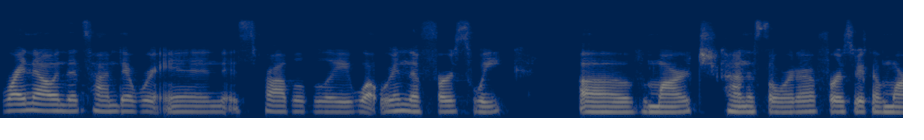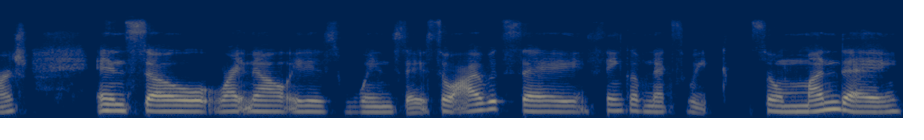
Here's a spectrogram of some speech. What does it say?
right now in the time that we're in is probably what we're in the first week of March, kind of sort of first week of March. And so right now it is Wednesday. So I would say think of next week. So Monday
